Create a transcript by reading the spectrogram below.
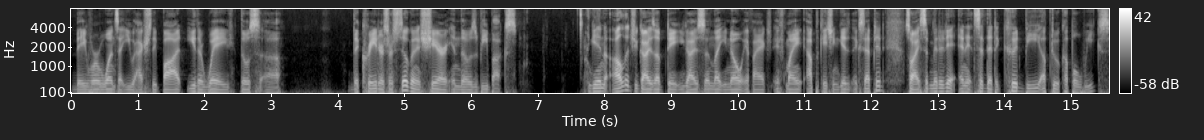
they were ones that you actually bought. Either way, those uh, the creators are still going to share in those V Bucks. Again, I'll let you guys update you guys and let you know if I if my application gets accepted. So I submitted it, and it said that it could be up to a couple weeks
